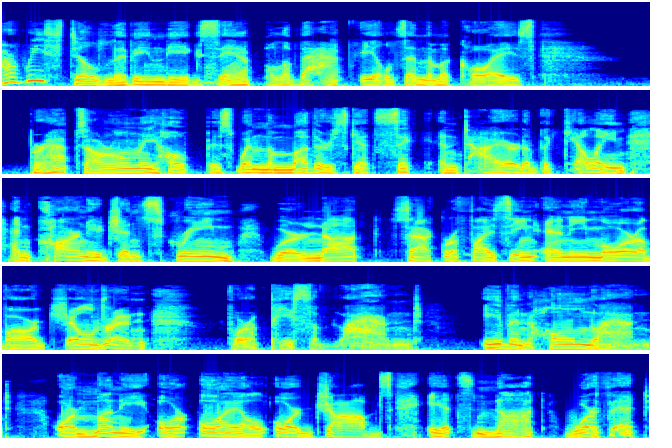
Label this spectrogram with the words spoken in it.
Are we still living the example of the Hatfields and the McCoys? Perhaps our only hope is when the mothers get sick and tired of the killing and carnage and scream, We're not sacrificing any more of our children for a piece of land, even homeland, or money, or oil, or jobs. It's not worth it.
